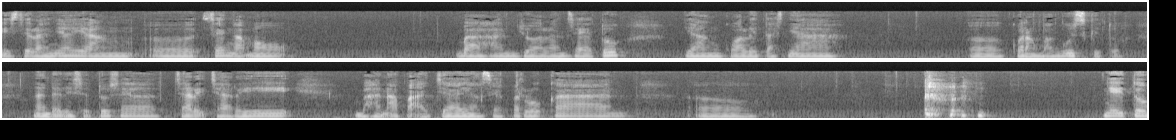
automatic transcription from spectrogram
istilahnya yang eh, saya nggak mau bahan jualan saya tuh yang kualitasnya eh, kurang bagus gitu. Nah dari situ saya cari-cari bahan apa aja yang saya perlukan. eh, yaitu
